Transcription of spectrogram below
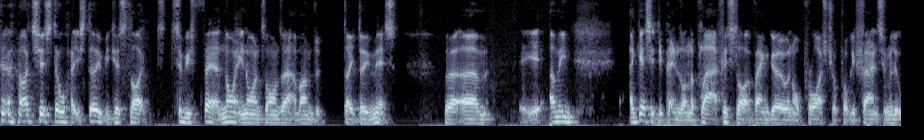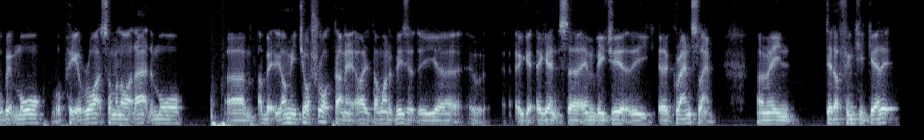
I just always do because, like, to be fair, ninety nine times out of hundred they do miss. But um, I mean I guess it depends on the player. If it's like Van Gerwen or Price, you'll probably fancy him a little bit more, or Peter Wright, someone like that. The more, um, I, mean, Josh Rock done it. I, I want to visit the uh, against uh, MVG at the uh, Grand Slam. I mean, did I think he'd get it?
